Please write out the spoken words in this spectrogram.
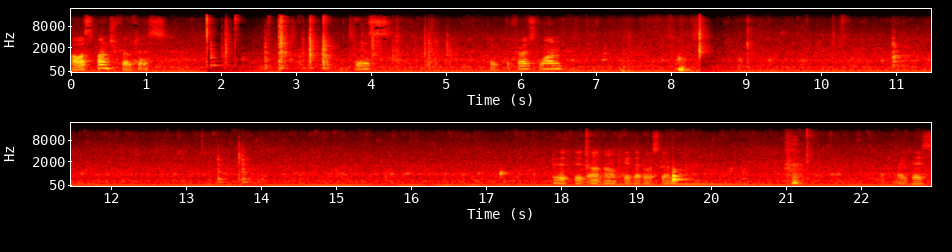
our sponge filters. This, take the first one. It, it, uh, oh, okay, that was done. like this.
